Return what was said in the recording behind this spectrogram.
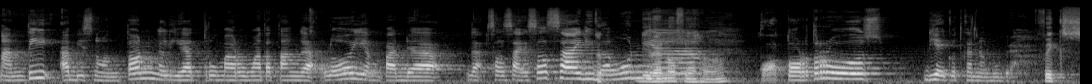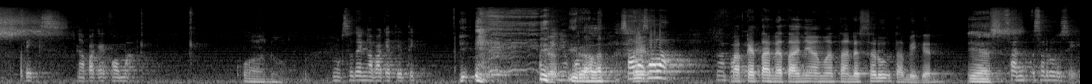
nanti abis nonton ngelihat rumah-rumah tetangga lo yang pada nggak selesai-selesai dibangunnya, direnov ya, heeh. kotor terus, dia ikut kandang bubrah, Fix. fix, nggak pakai koma, Waduh. maksudnya nggak pakai titik. Iralat. Salah salah, nggak pakai. Tanda tanya sama tanda seru tapi kan. Yes. San- seru sih.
